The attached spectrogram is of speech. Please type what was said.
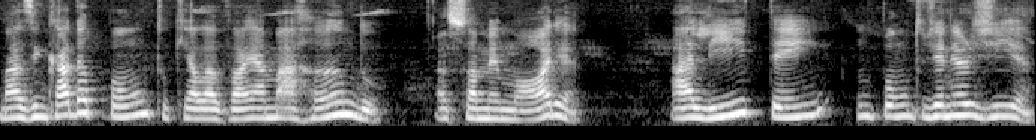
mas em cada ponto que ela vai amarrando a sua memória, ali tem um ponto de energia.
